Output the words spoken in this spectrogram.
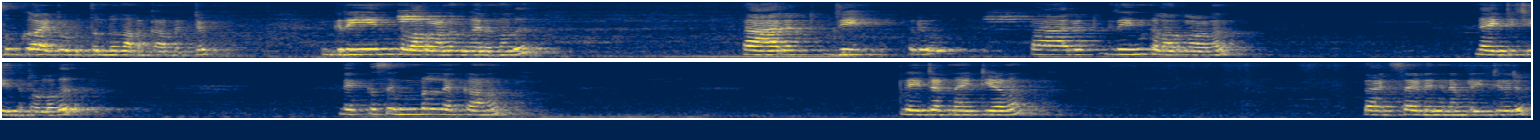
സുഖമായിട്ട് ഉടുത്തുകൊണ്ട് നടക്കാൻ പറ്റും. ഗ്രീൻ കളറാണ് ഇത് വരുന്നത്. പാരറ്റ് ഗ്രീൻ ഒരു പാരറ്റ് ഗ്രീൻ കളറിലാണ് നൈറ്റ് ചെയ്തിട്ടുള്ളത്. നെക്ക് സിമ്പിൾ നെക്കാണ് പ്ലേറ്റഡ് നൈറ്റിയാണ് ബാക്ക് സൈഡ് ഇങ്ങനെ പ്ലേറ്റ് വരും.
